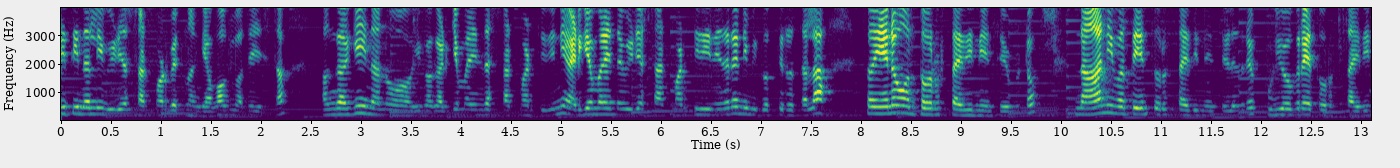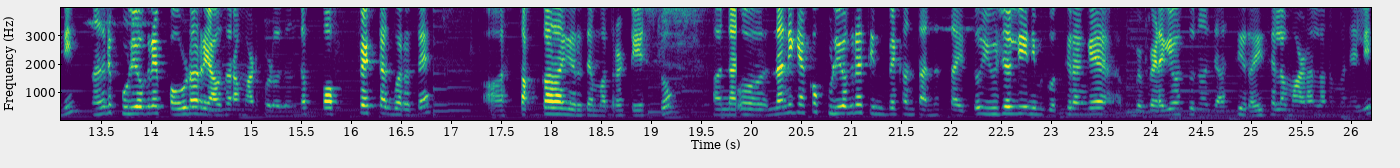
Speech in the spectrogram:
ರೀತಿನಲ್ಲಿ ವಿಡಿಯೋ ಸ್ಟಾರ್ಟ್ ಮಾಡ್ಬೇಕು. ನಂಗೆ ಯಾವಾಗಲೂ ಅದೇ ಇಷ್ಟ. ಹಂಗಾಗಿ ನಾನು ಇವಾಗ ಅಡುಗೆ ಮನೆಯಿಂದ ಸ್ಟಾರ್ಟ್ ಮಾಡ್ತಿದ್ದೀನಿ. ಅಡುಗೆ ಮನೆಯಿಂದ ವಿಡಿಯೋ ಸ್ಟಾರ್ಟ್ ಮಾಡ್ತಿದ್ದೀನಿ ಅಂದ್ರೆ ನಿಮಗೆ ಗೊತ್ತಿರುತ್ತಲ್ಲ? ಸೊ ಏನೋ ಒಂದು ತೋರಿಸ್ತಾ ಇದ್ದೀನಿ ಅಂತ ಹೇಳ್ಬಿಟ್ಟು. ನಾನು ಇವತ್ತು ಏನ್ ತೋರಿಸ್ತಾ ಇದ್ದೀನಿ ಅಂತ ಹೇಳಿದ್ರೆ ಪುಳಿಯೋಗರೆ ತೋರಿಸ್ತಾ ಇದ್ದೀನಿ. ಅಂದ್ರೆ ಪುಳಿಯೋಗರೆ ಪೌಡರ್ ಯಾವ ತರ ಮಾಡ್ಕೊಳ್ಳೋದು ಅಂತ ಪರ್ಫೆಕ್ಟ್ ಆಗಿ ಬರುತ್ತೆ. ಆ, ಸಕ್ಕತ್ತಾಗಿರುತ್ತೆ ಮಾತ್ರ ಟೇಸ್ಟು ನನಗೆ ಯಾಕೋ ಪುಳಿಯೋಗರೆ ತಿನ್ಬೇಕಂತ ಅನ್ನಿಸ್ತಾ ಇತ್ತು. ಯೂಶಲಿ ನಿಮ್ಗೆ ಗೊತ್ತಿರಂಗೆ ಬೆಳಗ್ಗೆ ಹೊತ್ತು ನಾವು ಜಾಸ್ತಿ ರೈಸ್ ಎಲ್ಲ ಮಾಡಲ್ಲ ನಮ್ಮ ಮನೇಲಿ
